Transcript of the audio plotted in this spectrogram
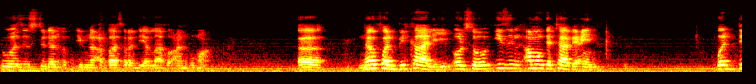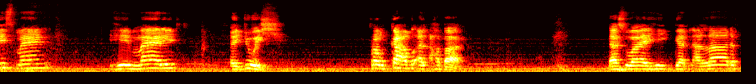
who was a student of Ibn Abbas radiallahu anhuma. Uh, Naufan Bikali also is among the tabi'in. But this man, he married a Jewish from Ka'b al-Ahbar. That's why he got a lot of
